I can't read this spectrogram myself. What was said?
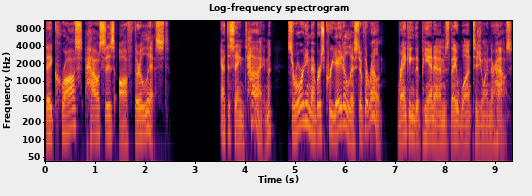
they cross houses off their list. At the same time, sorority members create a list of their own, ranking the PNMs they want to join their house.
